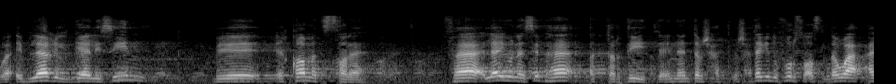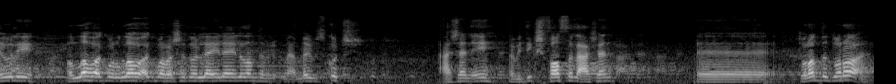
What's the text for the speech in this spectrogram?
وإبلاغ الجالسين بإقامة الصلاة فلا يناسبها الترديد لأن أنت مش مش هتجد فرصة أصلا. ده هو هيقول إيه؟ الله أكبر الله أكبر أشهد أن لا إله إلا الله أنت ما بيسكتش. عشان إيه؟ ما بيديكش فاصل عشان آه تردد وراءه.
